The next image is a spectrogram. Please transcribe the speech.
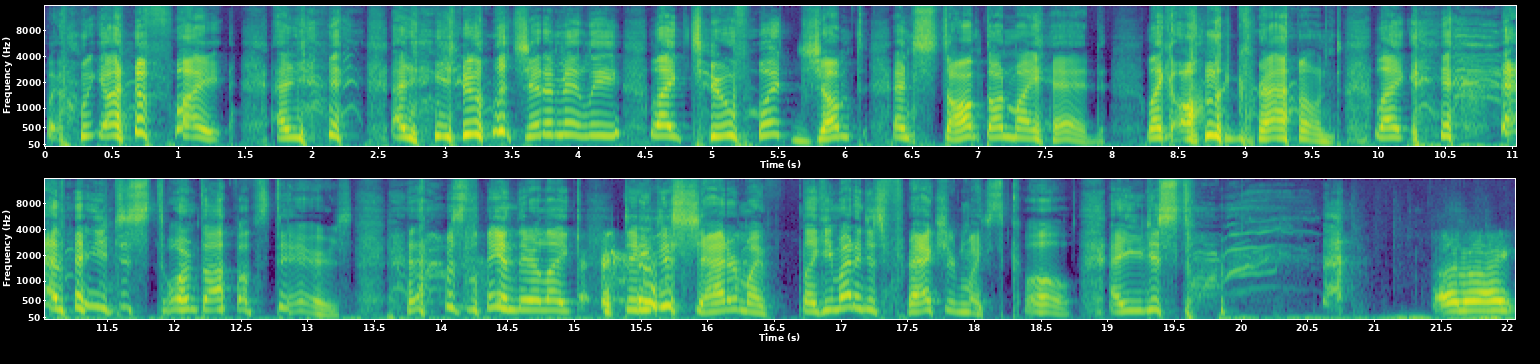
We got in a fight and and you legitimately like two foot jumped and stomped on my head like on the ground like and then you just stormed off upstairs. And I was laying there like did he just shatter my like he might have just fractured my skull and you just stormed oh, no, I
